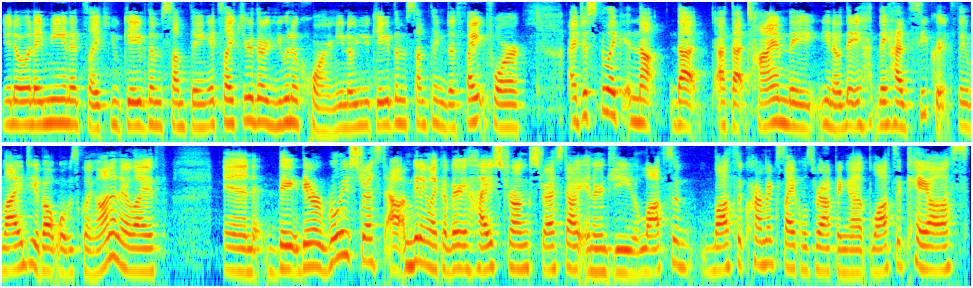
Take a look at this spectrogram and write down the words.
You know what I mean? It's like you gave them something. It's like you're their unicorn. You know, you gave them something to fight for. I just feel like in that that at that time they, you know, they they had secrets. They lied to you about what was going on in their life and they they were really stressed out. I'm getting like a very high strung, stressed out energy. Lots of lots of karmic cycles wrapping up, lots of chaos.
